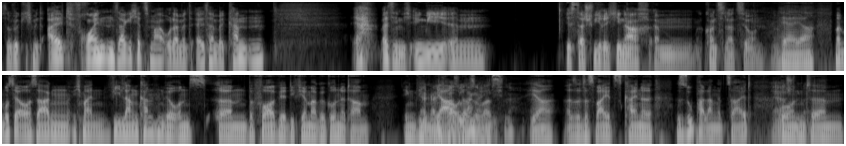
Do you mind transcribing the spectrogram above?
so wirklich mit Altfreunden, sage ich jetzt mal, oder mit Eltern, Bekannten, ja, weiß ich nicht, irgendwie, ähm, ist das schwierig, je nach ähm, Konstellation. Ne? Ja, ja. Man muss ja auch sagen, ich meine, wie lang kannten wir uns, ähm, bevor wir die Firma gegründet haben? Irgendwie ja, ein Jahr so oder sowas. Ne? Ja. ja. also das war jetzt keine super lange Zeit. Ja, und stimmt, ähm,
